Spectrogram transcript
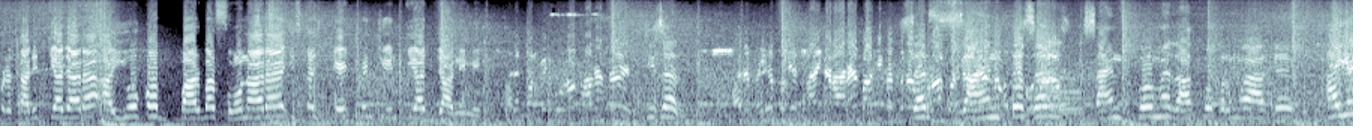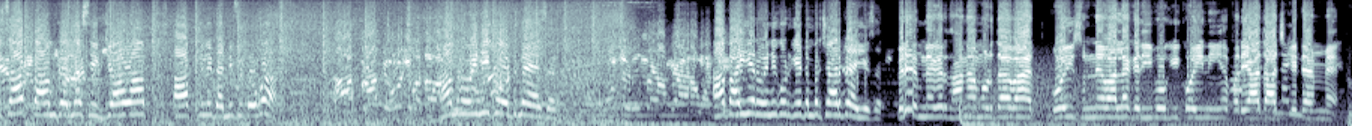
प्रताड़ित किया जा रहा है। आईओ को बार बार फ़ोन आ रहा है इसका स्टेटमेंट चेंज किया जाने में। अरे परवीन बोलो थाने से। जी सर। अरे भैया तो ये साइन करा रहे हैं बाकी तो सर पूरा साइन तो सर साइन को मैं रात को करूँगा आके। आइए साहब काम करना सीख जाओ आप। आपके लिए बेनिफिट होगा। आप कहाँ पे हो ये बताओ। हम रोहिणी कोर्ट में है सर। आप आइए। रोहिणी कोट गेट नंबर चार पे आइए सर। प्रेमनगर थाना मुर्दाबाद। कोई सुनने वाला गरीबों की कोई नहीं है। फरियाद आज के टाइम में।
